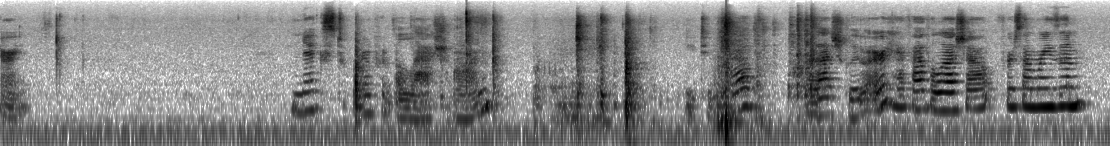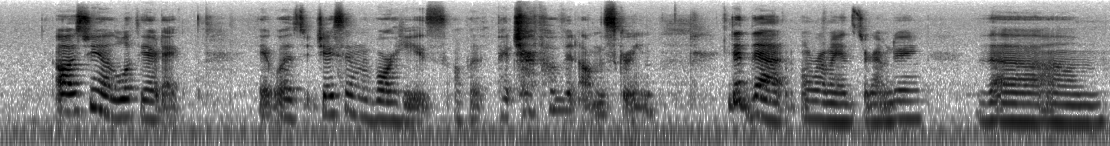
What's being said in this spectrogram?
Alright. Next, we're to put a lash on. You two have the lash glue. I already have half a lash out for some reason. Oh, I was doing a look the other day. It was Jason Voorhees. I'll put a picture of it on the screen. He did that over on my Instagram doing the um,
